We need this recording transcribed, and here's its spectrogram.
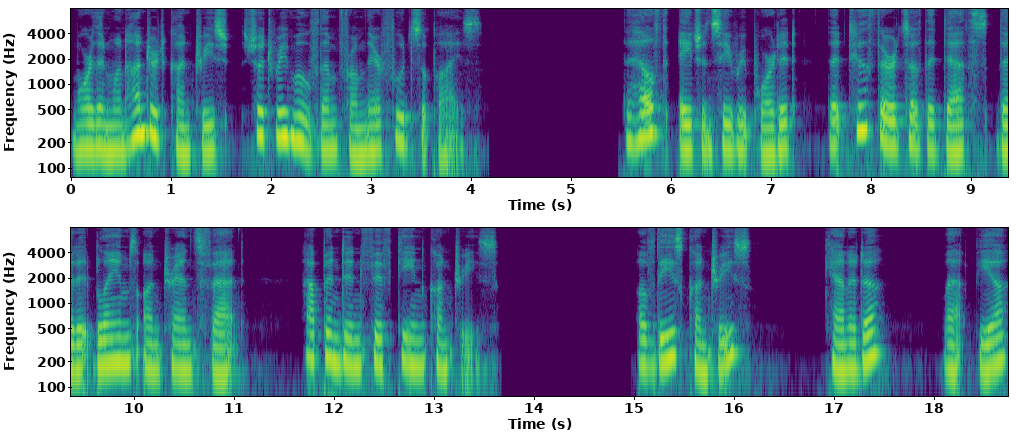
more than 100 countries should remove them from their food supplies. The health agency reported that two thirds of the deaths that it blames on trans fat happened in 15 countries. Of these countries, Canada, Latvia,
